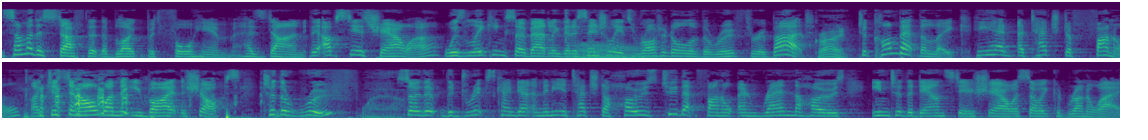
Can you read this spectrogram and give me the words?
Some of the stuff that the bloke before him has done. The upstairs shower was leaking so badly that essentially it's oh. rotted all of the roof through. But Great. to combat the leak, he had attached a funnel, like just an old one that you buy at the shops, to the roof. Wow. So that the drips came down, and then he attached a hose to that funnel and ran the hose into the downstairs shower so it could run away.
